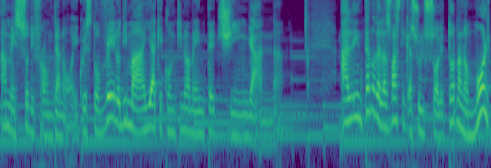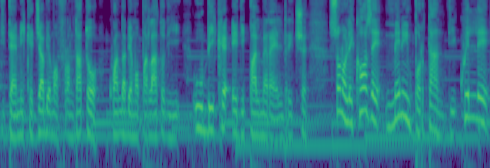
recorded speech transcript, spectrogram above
ha messo di fronte a noi, questo velo di Maya che continuamente ci inganna. All'interno della svastica sul sole tornano molti temi che già abbiamo affrontato quando abbiamo parlato di Ubik e di Palmer Eldritch. Sono le cose meno importanti, quelle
